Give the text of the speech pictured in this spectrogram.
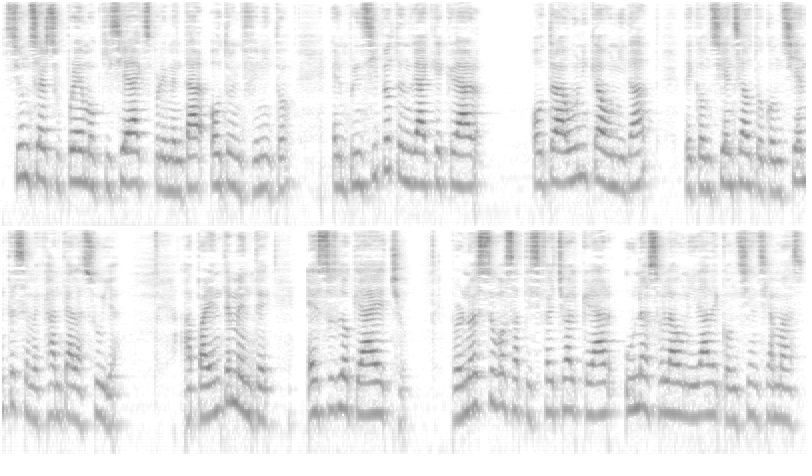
si un ser supremo quisiera experimentar otro infinito, en principio tendría que crear otra única unidad de conciencia autoconsciente semejante a la suya. Aparentemente, esto es lo que ha hecho, pero no estuvo satisfecho al crear una sola unidad de conciencia más.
